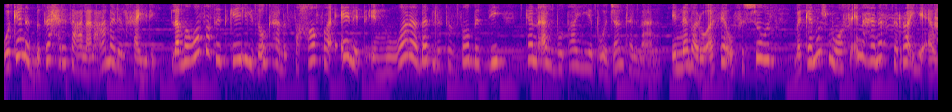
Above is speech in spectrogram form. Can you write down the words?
وكانت بتحرص على العمل الخيري. لما وصفت كيلي زوجها للصحافة قالت إنه ورا بدلة الضابط دي كان قلبه طيب وجنتلمان إنما رؤسائه في الشغل ما كانوش موافقينها نفس الرأي قوي.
